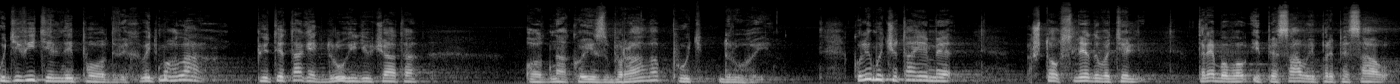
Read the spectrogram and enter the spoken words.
Удивительний подвиг. Ведь могла піти так, як другі дівчата, однако і збрала путь другий. Коли ми читаємо, що слідователь требував і писав, і приписав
